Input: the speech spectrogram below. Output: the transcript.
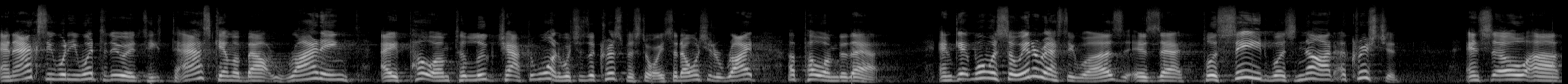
And actually, what he went to do is he, to ask him about writing a poem to Luke chapter 1, which is a Christmas story. He said, I want you to write a poem to that. And get, what was so interesting was is that Placide was not a Christian. And so, uh,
